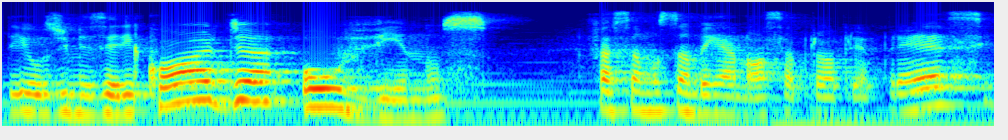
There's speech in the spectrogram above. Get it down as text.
Deus de misericórdia, ouvi-nos. Façamos também a nossa própria prece.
